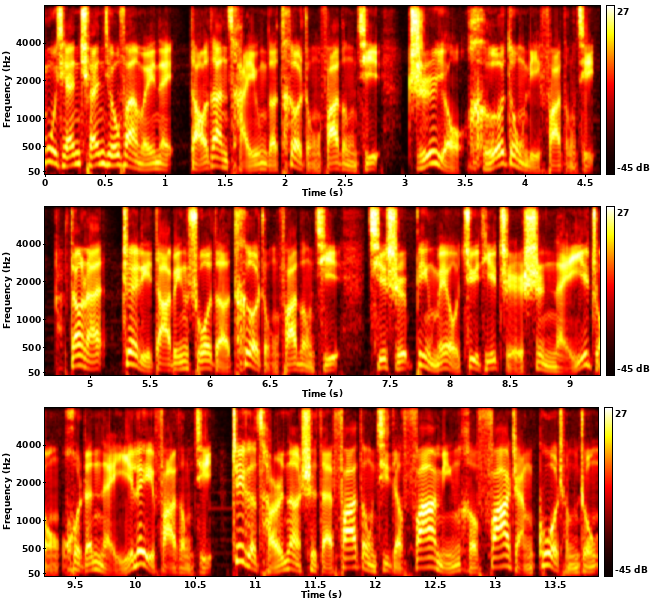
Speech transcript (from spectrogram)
目前全球范围内，导弹采用的特种发动机只有核动力发动机。当然，这里大兵说的特种发动机，其实并没有具体指是哪一种或者哪一类发动机。这个词儿呢，是在发动机的发明和发展过程中，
